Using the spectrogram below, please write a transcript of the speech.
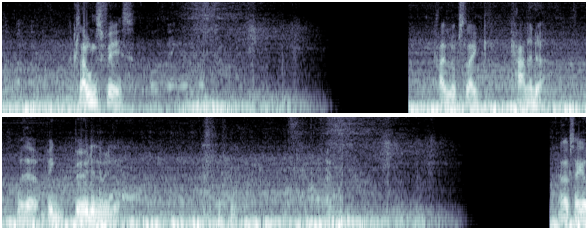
A clown's face. Kind of looks like Canada with a big bird in the middle. That looks like a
